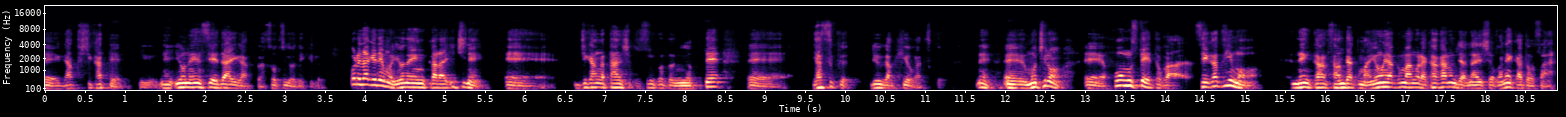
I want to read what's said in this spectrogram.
えー、学士課程っていうね4年生大学が卒業できるこれだけでも4年から1年、え、時間が短縮することによって、え、安く留学費用がつく。ねえ、もちろん、え、ホームステイとか生活費も年間300万、400万ぐらいかかるんじゃないでしょうかね、加藤さん。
